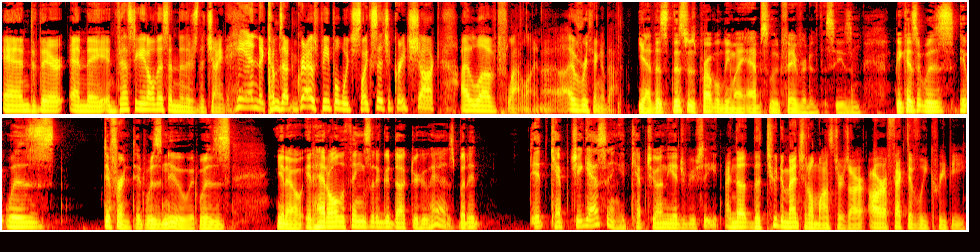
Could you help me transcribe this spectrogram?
and they're and they investigate all this. And then there's the giant hand that comes out and grabs people, which is like such a great shock. I loved Flatline, uh, everything about it. Yeah, this this was probably my absolute favorite of the season because it was it was different. It was new. It was you know, it had all the things that a good Doctor Who has, but it it kept you guessing. It kept you on the edge of your seat. and the the two dimensional monsters are are effectively creepy,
